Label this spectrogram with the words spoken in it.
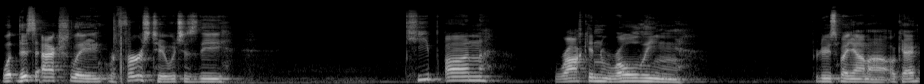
What this actually refers to, which is the Keep on Rockin' Rolling, produced by Yamaha, okay?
